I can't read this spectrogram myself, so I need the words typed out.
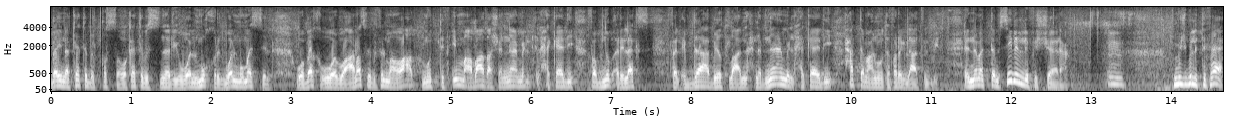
بين كاتب القصة وكاتب السيناريو والمخرج والممثل وعناصر الفيلم مع بعض متفقين مع بعض عشان نعمل الحكاية دي. فبنبقى ريلاكس فالإبداع بيطلع إن إحنا بنعمل الحكاية دي حتى مع المتفرج اللي قاعد في البيت. إنما التمثيل اللي في الشارع مش بالاتفاق.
